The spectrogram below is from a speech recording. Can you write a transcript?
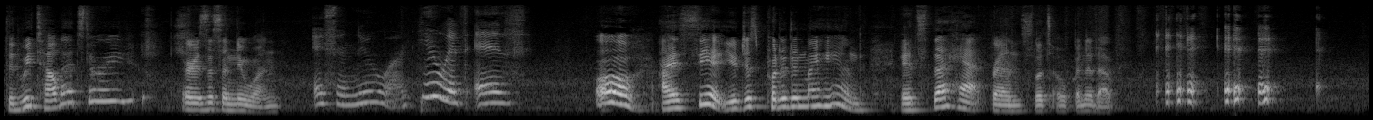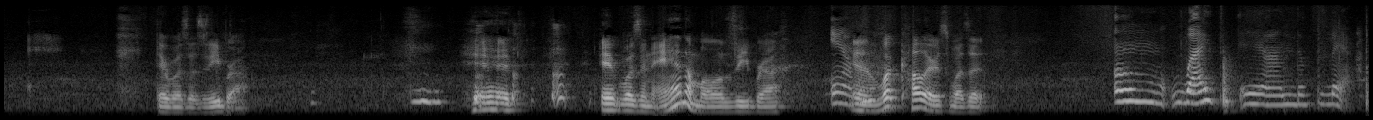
Did we tell that story? Or is this a new one? It's a new one. Here it is. Oh, I see it. You just put it in my hand. It's the Hat Friends. Let's open it up. There was a zebra. It, it was an animal zebra. And And what colors was it? um, white and black.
